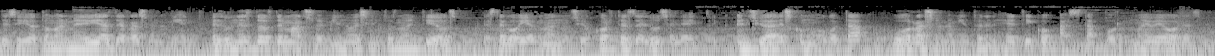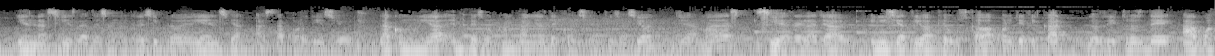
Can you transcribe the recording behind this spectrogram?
decidió tomar medidas de racionamiento. El lunes 2 de marzo de 1992, este gobierno anunció cortes de luz eléctrica. En ciudades como Bogotá hubo racionamiento energético hasta por 9 horas y en las islas de San Andrés y Providencia hasta por 18. La comunidad empezó campañas de concientización llamadas Cierre la llave, iniciativa que buscaba cuantificar los litros de agua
